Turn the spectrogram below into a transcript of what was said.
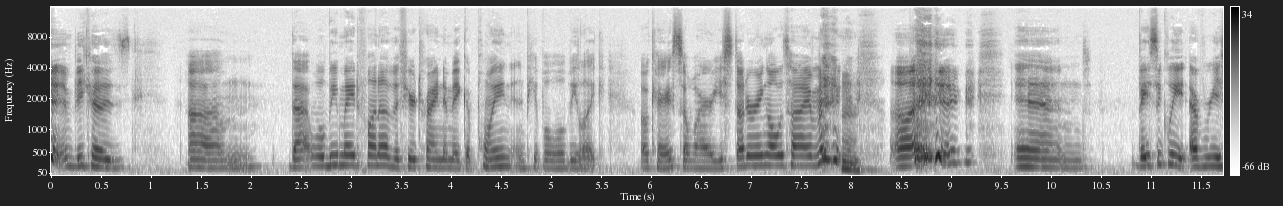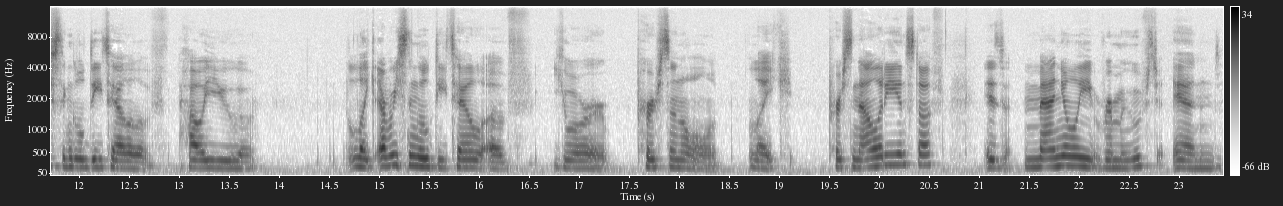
because um, that will be made fun of if you're trying to make a point, and people will be like, "Okay, so why are you stuttering all the time?" uh, and basically, every single detail of how you, like every single detail of your personal like personality and stuff, is manually removed and.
